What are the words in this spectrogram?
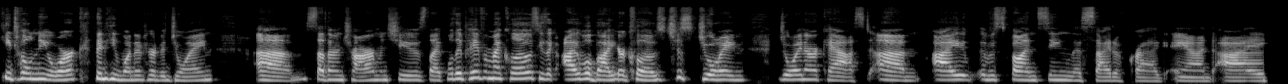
He told New York that he wanted her to join um Southern Charm and she was like, "Will they pay for my clothes?" He's like, "I will buy your clothes. Just join join our cast." Um I it was fun seeing this side of Craig and I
